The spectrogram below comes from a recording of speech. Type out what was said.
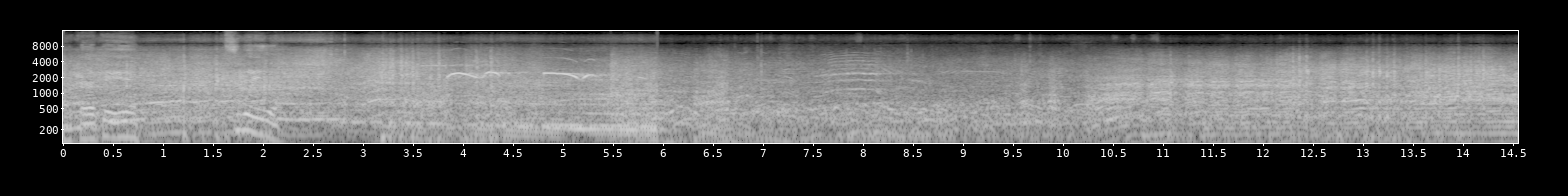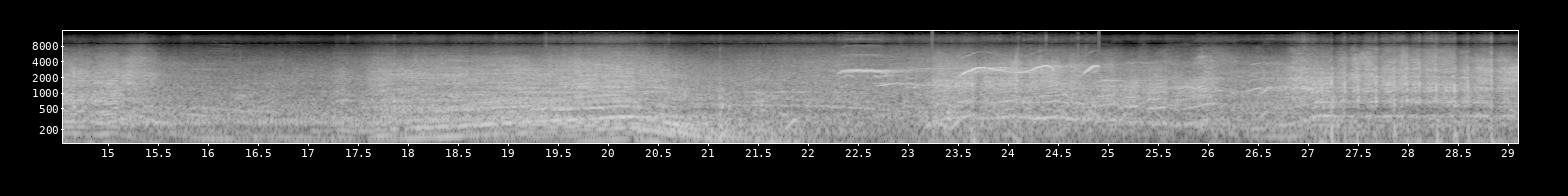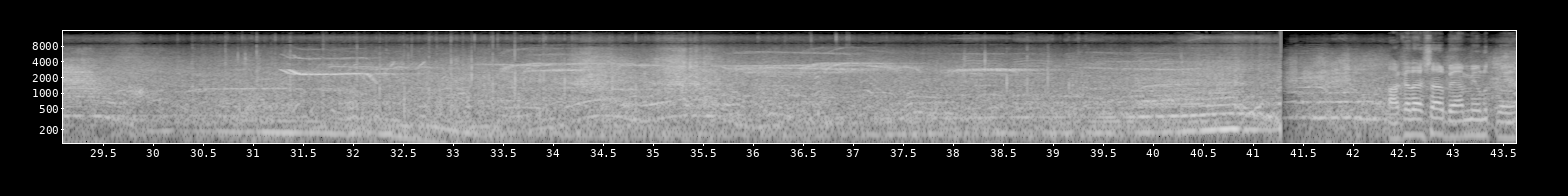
Arkadaki iyi. İkisi de iyi. Arkadaşlar beğenmeyi unutmayın.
